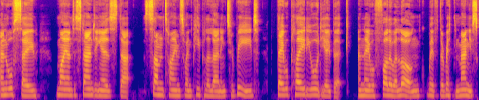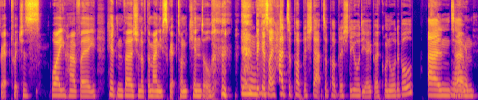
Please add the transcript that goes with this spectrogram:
And also, my understanding is that sometimes when people are learning to read, they will play the audiobook and they will follow along with the written manuscript, which is why you have a hidden version of the manuscript on Kindle, mm-hmm. because I had to publish that to publish the audiobook on Audible. And right. um,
